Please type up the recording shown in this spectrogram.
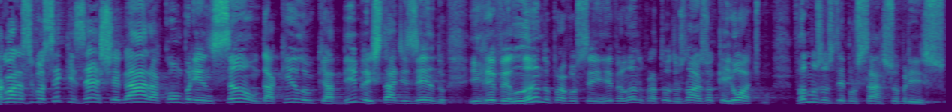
Agora, se você quiser chegar à compreensão daquilo que a Bíblia está dizendo e revelando para você e revelando para todos nós, ok, ótimo, vamos nos debruçar sobre isso.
